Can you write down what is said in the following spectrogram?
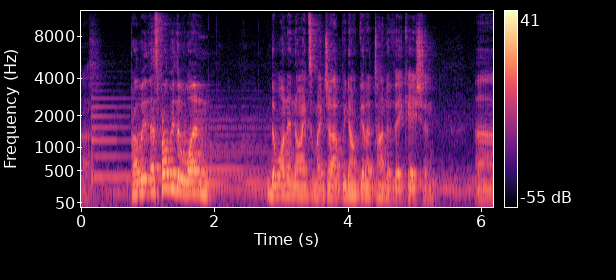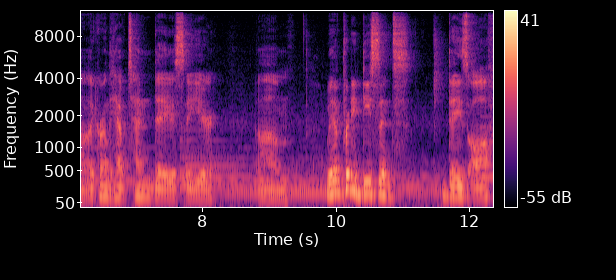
Ugh. Probably that's probably the one, the one annoyance of my job. We don't get a ton of vacation. Uh, I currently have ten days a year. Um, we have pretty decent days off,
